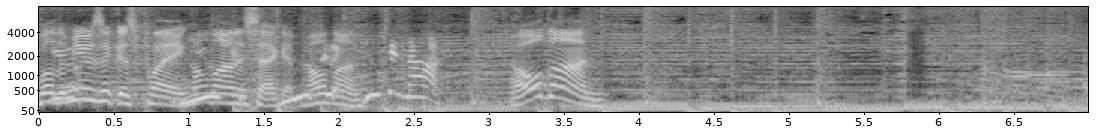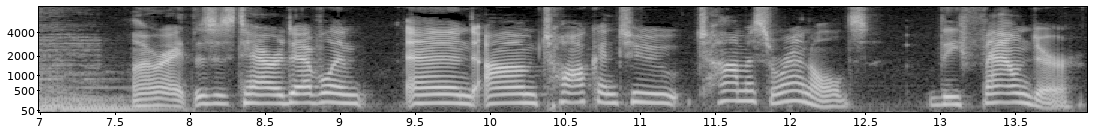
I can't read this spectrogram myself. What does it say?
Well, the music is playing. Hold on a second. Hold on. You cannot. Hold on. All right, this is Tara Devlin, and I'm talking to Thomas Reynolds, the founder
